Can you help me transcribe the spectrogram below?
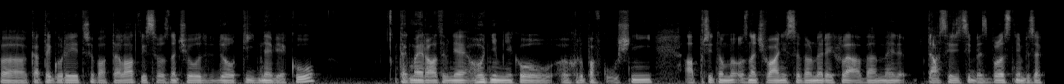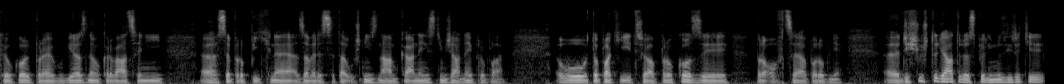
v kategorii třeba telat, kdy se označují do týdne věku, tak mají relativně hodně měkkou chrupavku ušní a při tom označování se velmi rychle a velmi, dá se říct, bezbolestně, bez jakéhokoliv projevu výrazného krvácení eh, se propíchne, zavede se ta ušní známka a není s tím žádný problém. To platí i třeba pro kozy, pro ovce a podobně. Eh, když už to děláte dospělému zvířeti,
